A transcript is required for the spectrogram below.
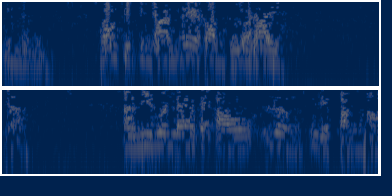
หนึ่งสองจิตวิญญาณเร่ร่อนคืออะไรอันนี้ล้วนแล้วแต่เอาเรื่องที่ได้ฟังมา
